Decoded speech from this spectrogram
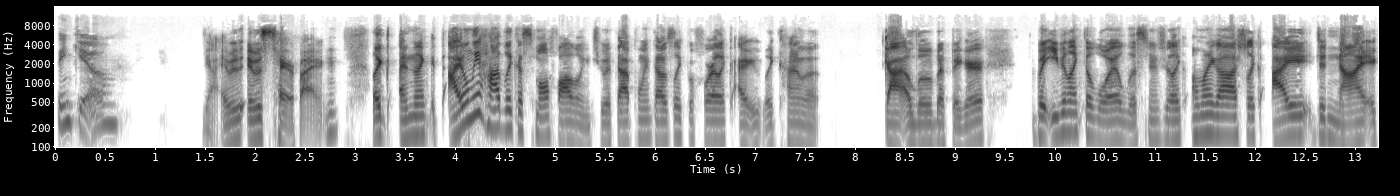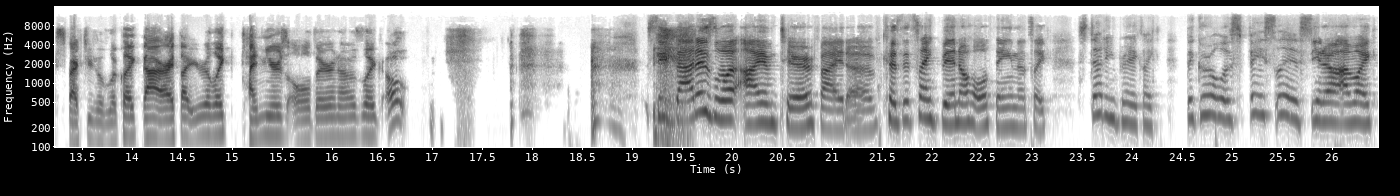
Thank you. Yeah, it was it was terrifying. Like and like I only had like a small following too at that point. That was like before like I like kind of got a little bit bigger but even like the loyal listeners are like, oh my gosh, like I did not expect you to look like that, or I thought you were like 10 years older. And I was like, oh. See, that is what I am terrified of because it's like been a whole thing that's like study break, like the girl is faceless. You know, I'm like,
